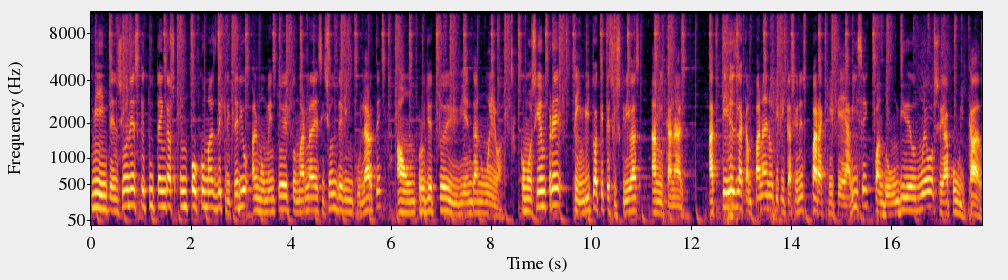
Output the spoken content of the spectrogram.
Mi intención es que tú tengas un poco más de criterio al momento de tomar la decisión de vincularte a un proyecto de vivienda nueva. Como siempre, te invito a que te suscribas a mi canal actives la campana de notificaciones para que te avise cuando un video nuevo sea publicado.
